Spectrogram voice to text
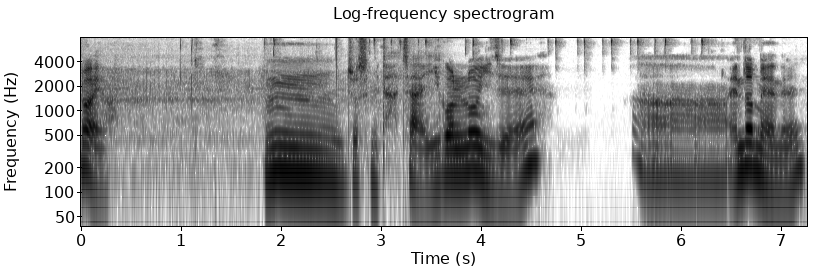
좋아요. 음, 좋습니다. 자, 이걸로 이제 아, 엔더맨을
